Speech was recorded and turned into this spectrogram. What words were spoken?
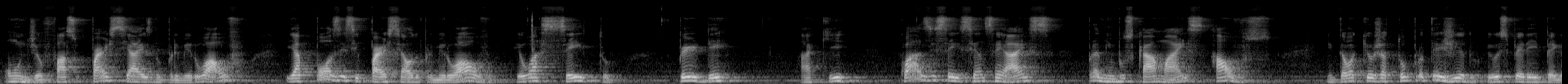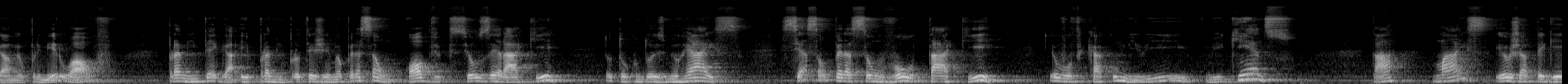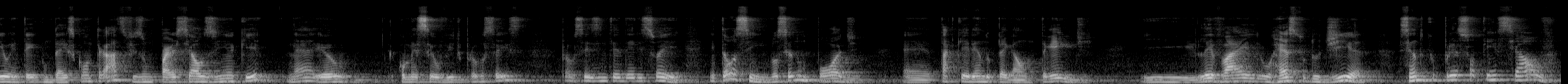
onde eu faço parciais no primeiro alvo e após esse parcial do primeiro alvo, eu aceito perder aqui quase 600 reais para mim buscar mais alvos. Então aqui eu já estou protegido. Eu esperei pegar meu primeiro alvo, para mim pegar e para mim proteger minha operação. Óbvio que se eu zerar aqui, eu estou com dois mil reais. Se essa operação voltar aqui, eu vou ficar com mil e mil quinhentos, tá? Mas eu já peguei, eu entrei com 10 contratos, fiz um parcialzinho aqui, né? Eu comecei o vídeo para vocês, para vocês entenderem isso aí. Então assim, você não pode é, tá querendo pegar um trade e levar ele o resto do dia, sendo que o preço só tem esse alvo.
